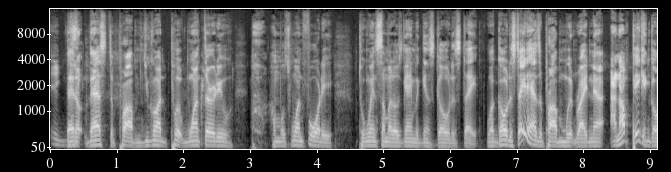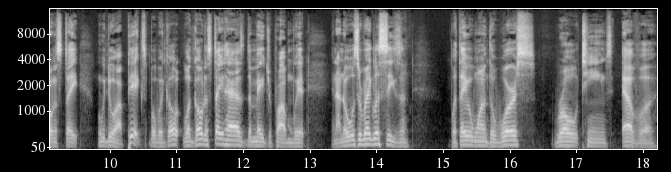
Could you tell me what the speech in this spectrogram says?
They don't, that's the problem. You're going to put 130, almost 140 to win some of those games against Golden State. What Golden State has a problem with right now, and I'm picking Golden State when we do our picks, but when Go, what Golden State has the major problem with, and I know it was a regular season, but they were one of the worst road teams ever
